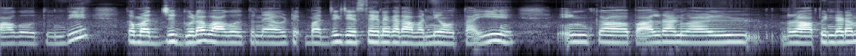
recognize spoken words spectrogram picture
బాగా అవుతుంది ఇంకా మజ్జిగ కూడా బాగా అవుతున్నాయి మజ్జిగ చేస్తేనే కదా అవన్నీ అవుతాయి. ఇంకా పాలు రాని వాళ్ళు రా పిండడం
